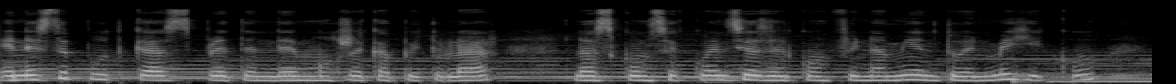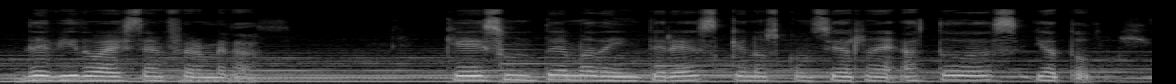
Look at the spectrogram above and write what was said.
en este podcast pretendemos recapitular las consecuencias del confinamiento en México debido a esta enfermedad, que es un tema de interés que nos concierne a todas y a todos.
